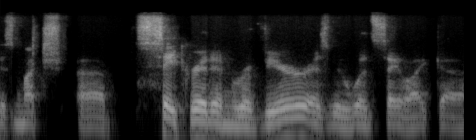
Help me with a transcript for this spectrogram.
as much uh, sacred and revere as we would say like uh,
